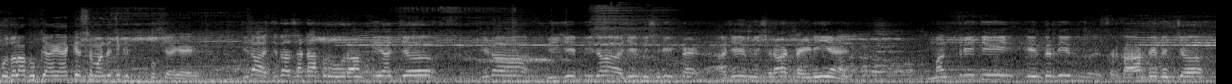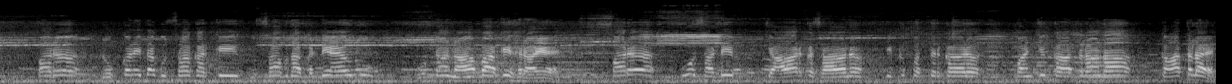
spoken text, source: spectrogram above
ਪੁਤਲਾ ਫੂਕਿਆ ਗਿਆ, ਕਿਸ ਸੰਬੰਧ ਚ ਫੂਕਿਆ ਗਿਆ ਹੈ ਜਿਹੜਾ ਅੱਜ ਦਾ ਸਾਡਾ ਪ੍ਰੋਗਰਾਮ ਸੀ, ਅੱਜ ਜਿਹੜਾ ਬੀਜੇਪੀ ਦਾ ਅਜੇ ਮਿਸ਼ਰੀ ਟੈ- ਅਜੇ ਮਿਸ਼ਰਾ ਟੈਣੀ ਹੈ, ਮੰਤਰੀ ਦੀ ਕੇਂਦਰ ਦੀ ਸਰਕਾਰ ਦੇ ਵਿੱਚ, ਪਰ ਲੋਕਾਂ ਨੇ ਤਾਂ ਗੁੱਸਾ ਕਰਕੇ ਗੁੱਸਾ ਆਪਦਾ ਕੱਢਿਆ ਹੈ, ਉਹਨੂੰ ਵੋਟਾਂ ਨਾ ਪਾ ਕੇ ਹਰਾਇਆ ਹੈ। ਪਰ ਉਹ ਸਾਡੇ ਚਾਰ ਕਿਸਾਨ, ਇੱਕ ਪੱਤਰਕਾਰ, ਪੰਜ ਕਾਤਲਾਂ ਦਾ ਕਾਤਲ ਹੈ।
